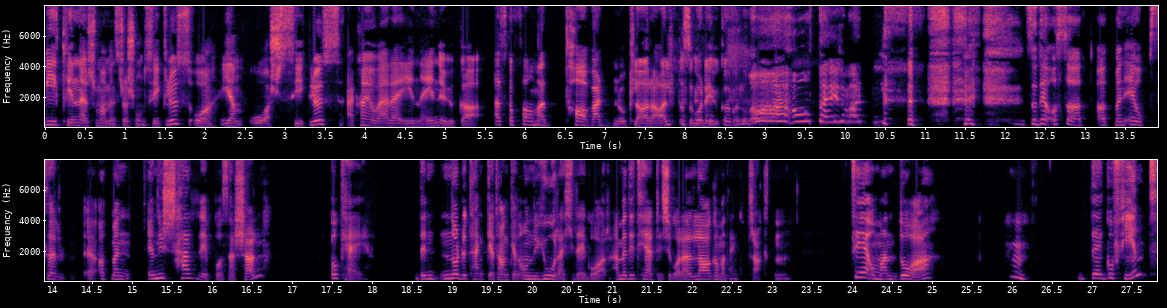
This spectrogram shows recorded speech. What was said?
vi kvinner som har menstruasjonssyklus, og i en årssyklus Jeg kan jo være i den ene uka Jeg skal faen meg ta verden og klare alt, og så går det ei uke og bare sånn Å, jeg hater hele verden! så det er også at, at, man er at man er nysgjerrig på seg sjøl. OK. Den, når du tenker tanken 'Å, nå gjorde jeg ikke det i går', jeg mediterte ikke i går, jeg laga meg den kontrakten. Se om man da Hm, det går fint.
